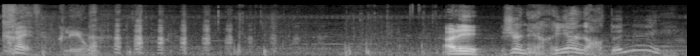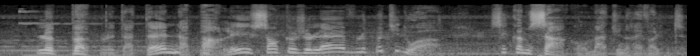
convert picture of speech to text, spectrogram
Crève, Cléon. Allez, Je n'ai rien ordonné. Le peuple d'Athènes a parlé sans que je lève le petit doigt. C'est comme ça qu'on mate une révolte.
